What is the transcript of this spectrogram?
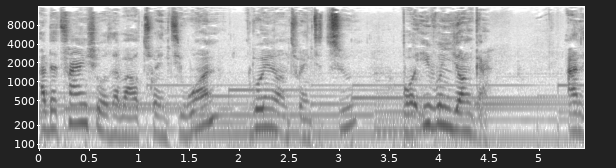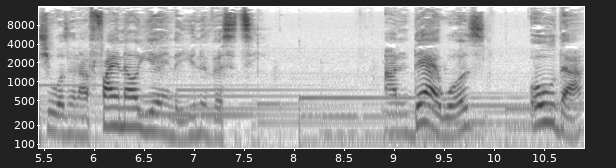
At the time she was about 21 going on 22 or even younger. And she was in her final year in the university. And there i was older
